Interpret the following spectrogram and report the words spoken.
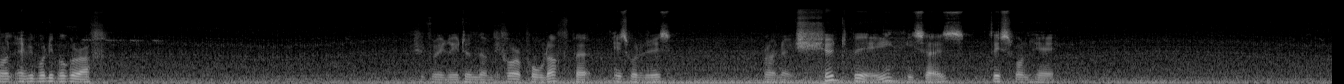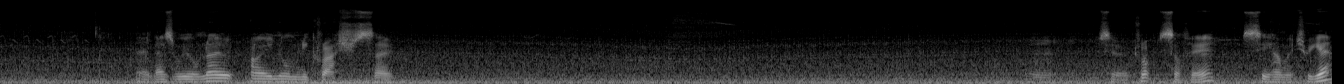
on, everybody bugger off. Should really have done that before I pulled off, but here's what it is. Right, now it should be, he says, this one here. And as we all know, I normally crash, so... Uh, so drop this off here, see how much we get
